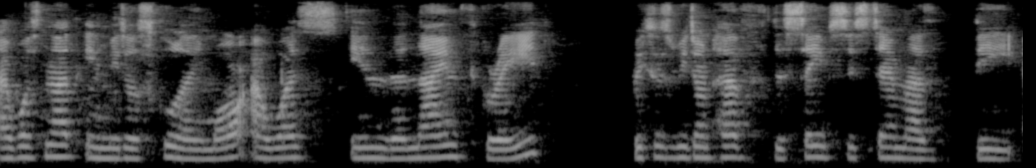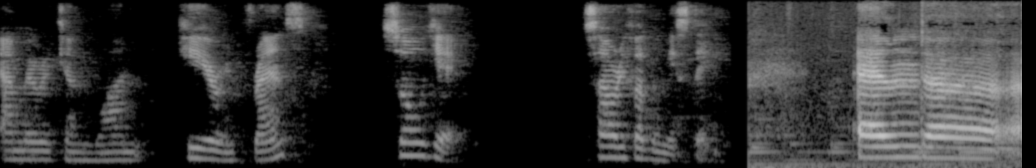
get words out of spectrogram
I was not in middle school anymore. I was in the ninth grade because we don't have the same system as the American one here in France. So yeah, sorry for the mistake. and uh,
